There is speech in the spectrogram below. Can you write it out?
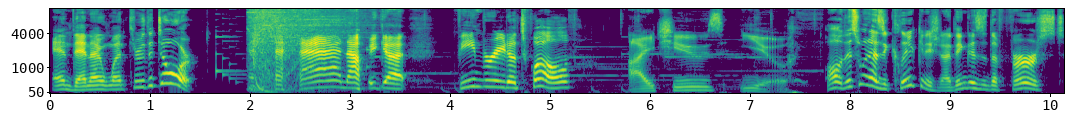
And then I went through the door. now we got bean burrito 12. I choose you. Oh, this one has a clear condition. I think this is the first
